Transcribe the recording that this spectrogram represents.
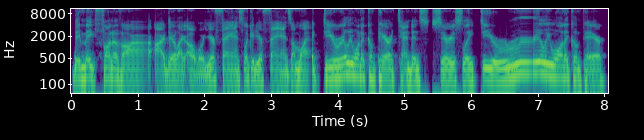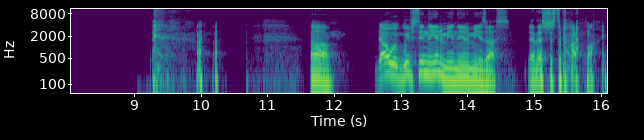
they make fun of our, our. They're like, oh well, your fans. Look at your fans. I'm like, do you really want to compare attendance? Seriously, do you really want to compare? Uh, no, we- we've seen the enemy, and the enemy is us. And that's just the bottom line.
